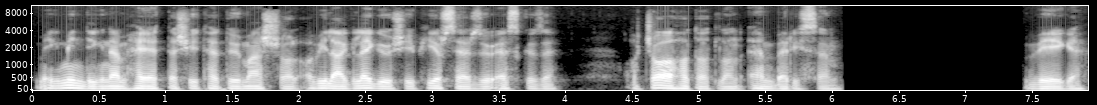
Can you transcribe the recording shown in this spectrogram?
még mindig nem helyettesíthető mással a világ legősibb hírszerző eszköze, a csalhatatlan emberi szem. Vége.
